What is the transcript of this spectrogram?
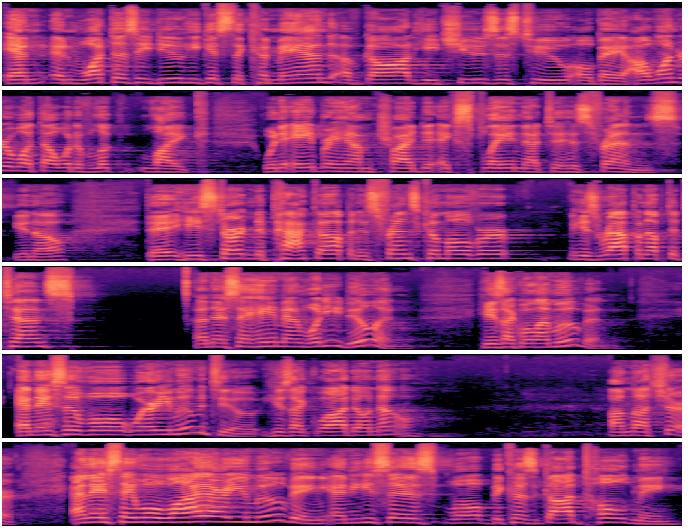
And, and what does he do? He gets the command of God, he chooses to obey. I wonder what that would have looked like when Abraham tried to explain that to his friends, you know? They, he's starting to pack up, and his friends come over. He's wrapping up the tents, and they say, Hey, man, what are you doing? He's like, Well, I'm moving. And they said, Well, where are you moving to? He's like, Well, I don't know. I'm not sure. And they say, Well, why are you moving? And he says, Well, because God told me.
